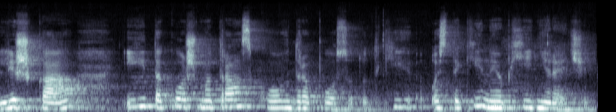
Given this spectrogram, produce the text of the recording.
ліжка і також матрас, ковдра, посуд. Такі ось такі необхідні речі.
